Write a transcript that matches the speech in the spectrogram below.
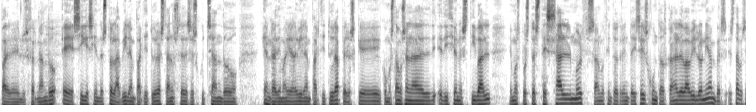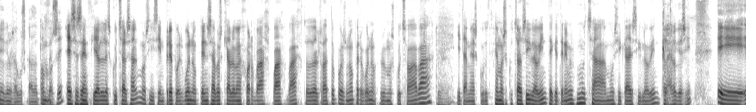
Padre Luis Fernando, eh, sigue siendo esto la Biblia en partitura. Están ustedes escuchando en Radio María la Biblia en partitura, pero es que como estamos en la edición estival, hemos puesto este salmo, el Salmo 136, junto a los canales de Babilonia, en esta versión que nos ha buscado aquí José. Es esencial escuchar salmos y siempre, pues bueno, pensamos que a lo mejor Bach, Bach, Bach todo el rato, pues no, pero bueno, lo hemos escuchado a Bach y también hemos escuchado el siglo XX, que tenemos mucha música del siglo XX. Claro que sí. Eh,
